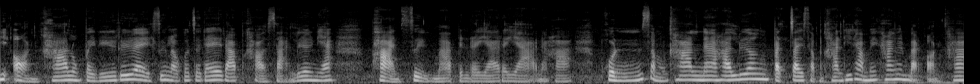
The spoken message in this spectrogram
ที่อ่อนค่าลงไปเรื่อยๆ ซึ่งเราก็จะได้รับข่าวสารเรื่องนี้ผ่านสื่อมาเป็นระยะระยะนะคะ ผลสำคัญนะคะเรื่องปัจจัยสำคัญที่ทำให้ค่าเงินบาทอ่อนค่า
